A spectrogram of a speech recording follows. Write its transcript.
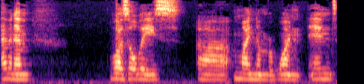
Eminem was always uh, my number one. And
